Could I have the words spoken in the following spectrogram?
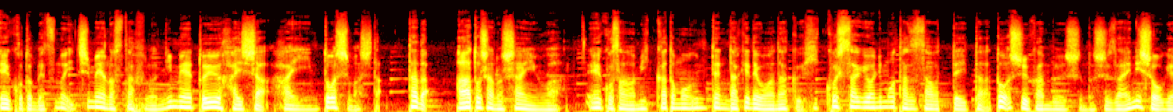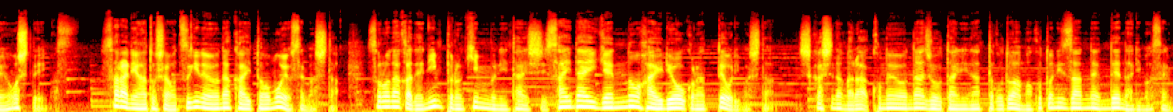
A 子と別の1名のスタッフの2名という廃車廃員としました。ただ、アート社の社員は、A 子さんは3日とも運転だけではなく、引っ越し作業にも携わっていたと週刊文春の取材に証言をしています。さらにアート社は次のような回答も寄せました。その中で妊婦の勤務に対し最大限の配慮を行っておりました。しかしながらこのような状態になったことは誠に残念でなりません。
